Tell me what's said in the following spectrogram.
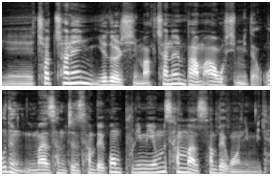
예, 첫 차는 8시, 막차는 밤 9시입니다. 우등 23,300원, 프리미엄 3,300원입니다.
